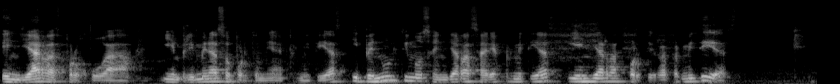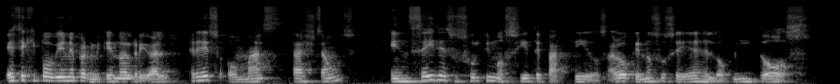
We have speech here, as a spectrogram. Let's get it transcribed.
En yardas por jugada y en primeras oportunidades permitidas. Y penúltimos en yardas aéreas permitidas y en yardas por tierra permitidas. Este equipo viene permitiendo al rival tres o más touchdowns en seis de sus últimos siete partidos, algo que no sucedía desde el 2002.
